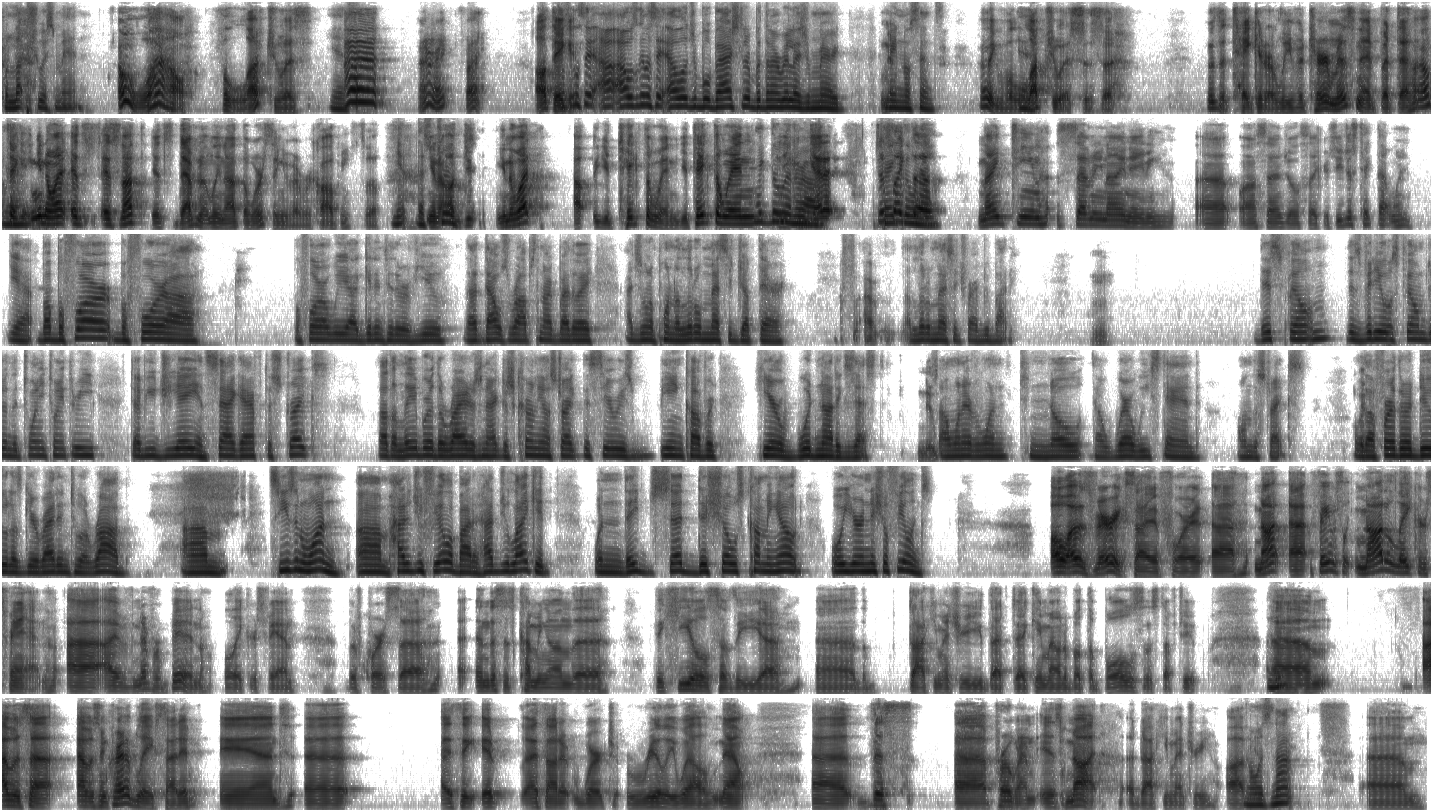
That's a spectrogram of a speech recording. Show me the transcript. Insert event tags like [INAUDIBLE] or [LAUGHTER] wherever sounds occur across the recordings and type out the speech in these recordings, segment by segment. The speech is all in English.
voluptuous man. Oh wow, voluptuous. Yeah. Ah, all right, fine. I'll I take was, it. say, I, I was gonna say eligible bachelor, but then I realized you're married. It No. Made no sense. I think voluptuous is a is a take it or leave it term, isn't it? But uh, I'll take Yeah. it. You know what? It's it's not. It's definitely not the worst thing you've ever called me. So Yep, that's you know, true. I'll you know what? Uh, you take the win. You take the win. Take the win, you get it. Just Take like the the, 1979-80 uh, Los Angeles Lakers. You just take that win. Yeah, but before before uh before we uh, get into the review, that that was Rob Snark, by the way. I just want to point a little message up there, uh, a little message for everybody. This film, this video was filmed during the 2023 WGA and SAG-AFTRA strikes. Without the labor of the writers and actors currently on strike, this series being covered here would not exist. Nope. So I want everyone to know that where we stand on the strikes. Without further ado, let's get right into it. Rob, um, season one, um, how did you feel about it? How did you like it when they said this show's coming out? Or your initial feelings? Oh, I was very excited for it. Uh, not uh, famously not a Lakers fan. Uh, I've never been a Lakers fan, but of course, uh, and this is coming on the the heels of the uh, uh, the documentary that uh, came out about the Bulls and stuff too. Mhm. Um, I was uh, I was incredibly excited, and uh, I think it. I thought it worked really well. Now, uh, this uh, program is not a documentary. Obviously. No, it's not. Um,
